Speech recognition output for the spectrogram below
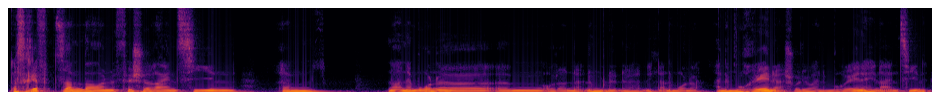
Das Riff zusammenbauen, Fische reinziehen, ähm, eine Anemone ähm, oder eine, eine, nicht eine Anemone, eine Moräne, Entschuldigung, eine Moräne hineinziehen.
